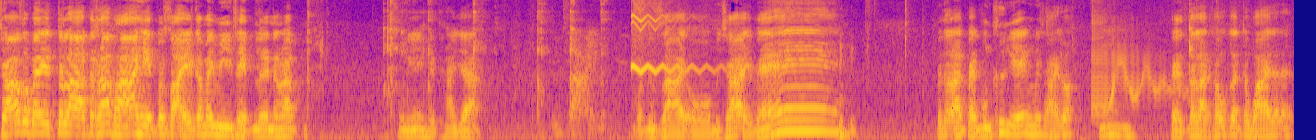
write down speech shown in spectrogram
เช้าก็ไปตลาดนะครับ หาเห็ดมาใส่ก็ไม่มีเสร็จเลยนะครับตรงนี้เห็ดหายากตื่นสายวัดนสายอ๋อไม่ใช่แม่ไปตลาดแปดโมงครึ่งเองไม่สายหรอกแต่ตลาดเขาก็จะวายแล้วแหละ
